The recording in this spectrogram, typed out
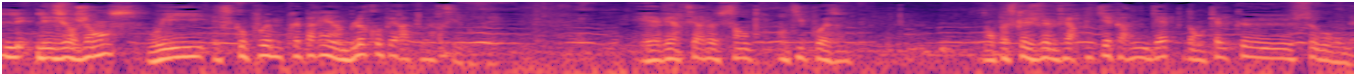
Les, les urgences? Oui. Est-ce que vous pouvez me préparer un bloc opératoire, s'il vous plaît? Et avertir le centre anti-poison. Non, parce que je vais me faire piquer par une guêpe dans quelques secondes.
